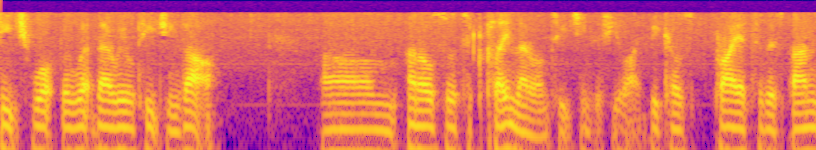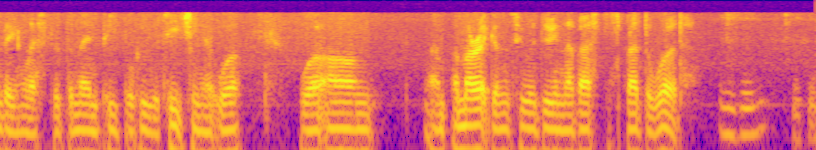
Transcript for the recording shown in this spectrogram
teach what the, what their real teachings are, um, and also to claim their own teachings, if you like, because prior to this ban being lifted, the main people who were teaching it were were um, um, Americans who were doing their best to spread the word. Mm-hmm. Mm-hmm.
